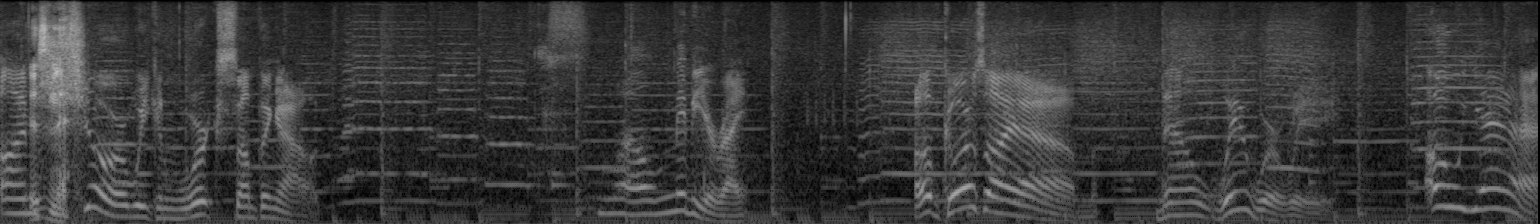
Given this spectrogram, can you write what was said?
I'm Isn't it? sure we can work something out. Well, maybe you're right. Of course I am. Now where were we? Oh yeah.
